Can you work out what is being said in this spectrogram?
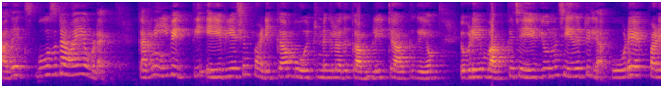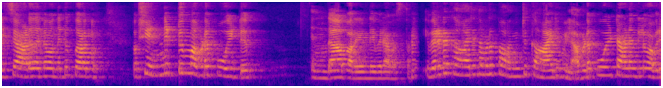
അത് എക്സ്പോസ്ഡ് ആയി അവിടെ. കാരണം ഈ വ്യക്തി ഏവിയേഷൻ പഠിക്കാൻ പോയിട്ടുണ്ടെങ്കിലും അത് കംപ്ലീറ്റ് ആക്കുകയോ എവിടെയും വർക്ക് ചെയ്യുകയോ ഒന്നും ചെയ്തിട്ടില്ല. കൂടെ പഠിച്ച ആൾ തന്നെ വന്നിട്ട് പറഞ്ഞു. പക്ഷെ എന്നിട്ടും അവിടെ പോയിട്ട് എന്താ പറയേണ്ട ഇവരുടെ അവസ്ഥ? ഇവരുടെ കാര്യം നമ്മൾ പറഞ്ഞിട്ട് കാര്യമില്ല. അവിടെ പോയിട്ടാണെങ്കിലും അവർ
